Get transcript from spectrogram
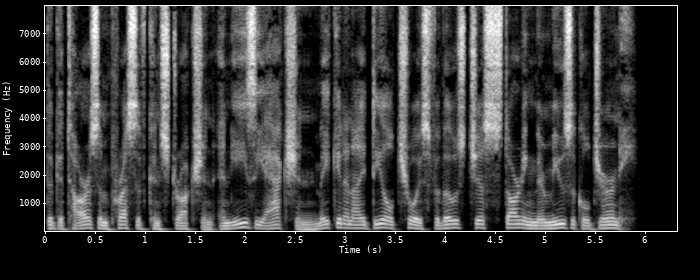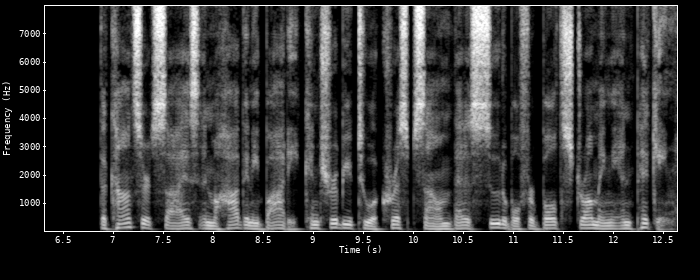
The guitar's impressive construction and easy action make it an ideal choice for those just starting their musical journey. The concert size and mahogany body contribute to a crisp sound that is suitable for both strumming and picking.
